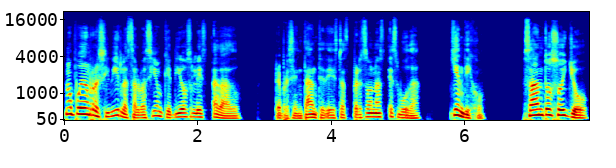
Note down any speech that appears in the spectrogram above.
no pueden recibir la salvación que Dios les ha dado. Representante de estas personas es Buda, quien dijo, Santo soy yo,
